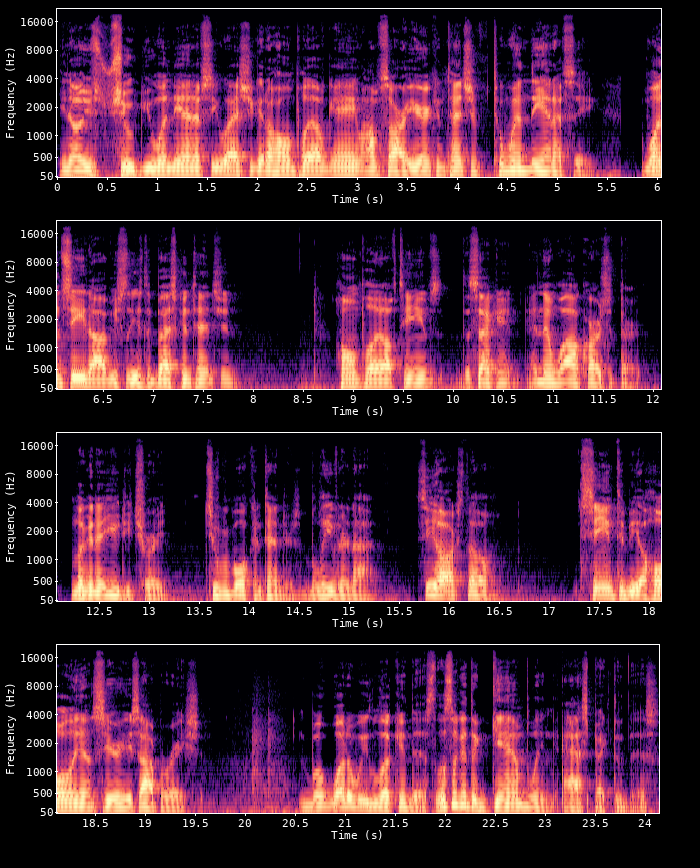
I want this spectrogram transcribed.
You know, shoot, you win the NFC West, you get a home playoff game. I'm sorry, you're in contention to win the NFC. One seed obviously is the best contention. Home playoff teams the second, and then wild cards the third. Looking at you, Detroit, Super Bowl contenders. Believe it or not, Seahawks though seem to be a wholly unserious operation. But what do we look in this? Let's look at the gambling aspect of this.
